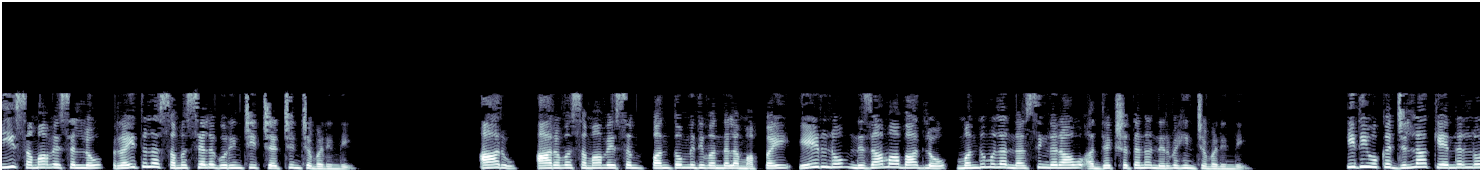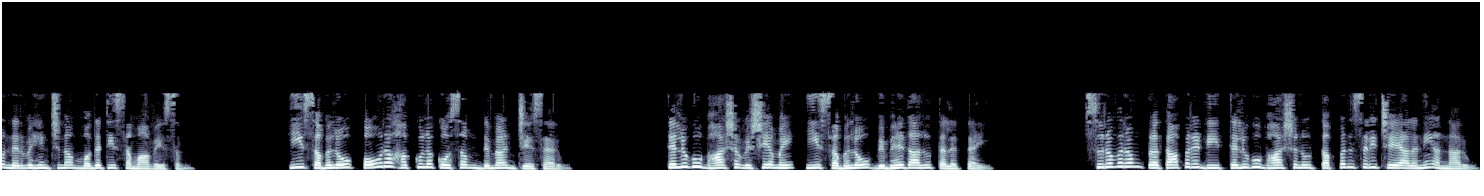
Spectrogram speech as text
ఈ సమావేశంలో రైతుల సమస్యల గురించి చర్చించబడింది. ఆరు ఆరవ సమావేశం పంతొమ్మిది వందల ముప్పై ఏడులో నిజామాబాద్లో మందుముల నర్సింగరావు అధ్యక్షతన నిర్వహించబడింది. ఇది ఒక జిల్లా కేంద్రంలో నిర్వహించిన మొదటి సమావేశం. ఈ సభలో పౌర హక్కుల కోసం డిమాండ్ చేశారు. తెలుగు భాష విషయమై ఈ సభలో విభేదాలు తలెత్తాయి. సురవరం ప్రతాపరెడ్డి తెలుగు భాషను తప్పనిసరి చేయాలని అన్నారు.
